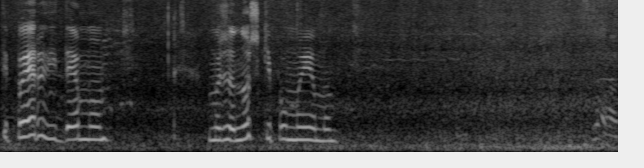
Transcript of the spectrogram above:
Тепер йдемо. Може, ножки помиємо. Саша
